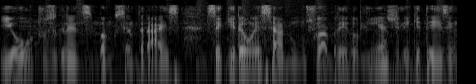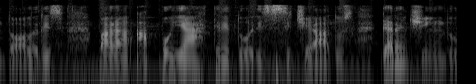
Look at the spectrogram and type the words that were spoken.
e outros grandes bancos centrais seguirão esse anúncio abrindo linhas de liquidez em dólares para apoiar credores sitiados, garantindo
